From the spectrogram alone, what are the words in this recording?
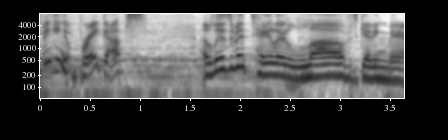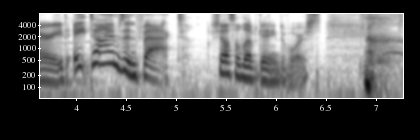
Speaking of breakups, Elizabeth Taylor loved getting married. Eight times, in fact. She also loved getting divorced.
